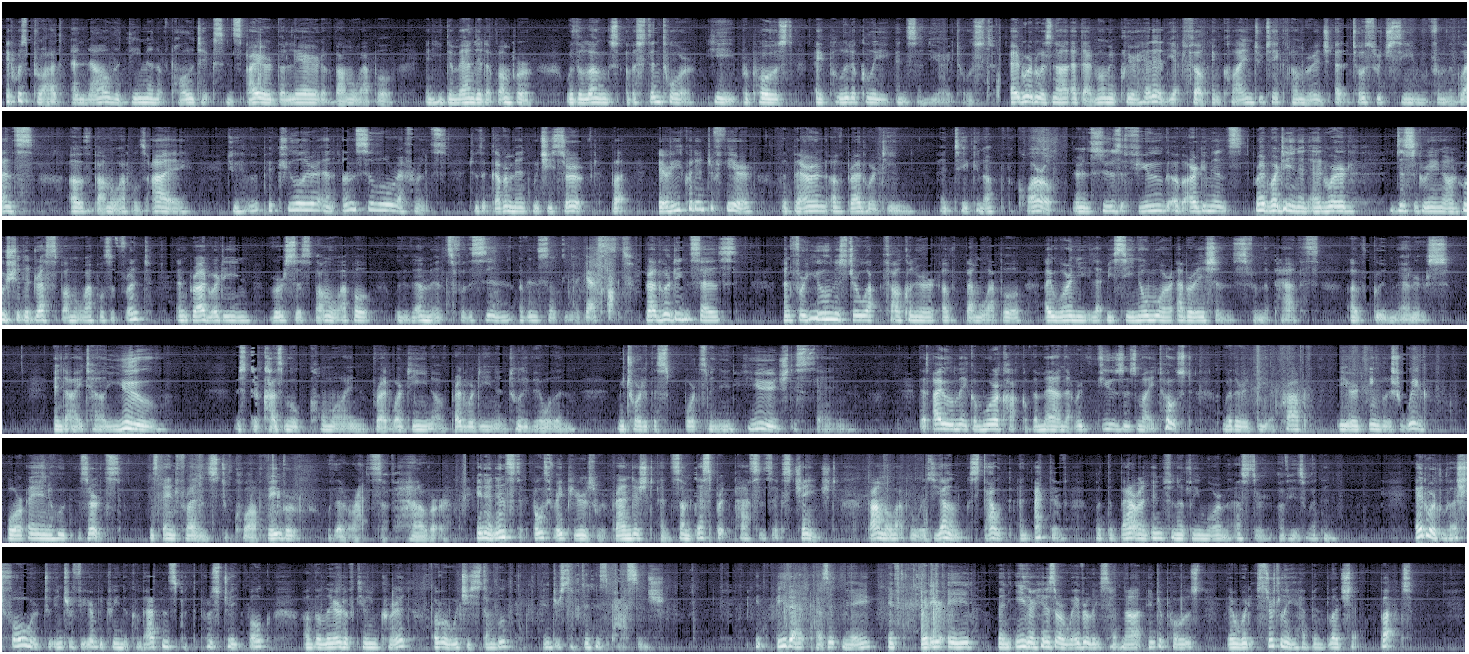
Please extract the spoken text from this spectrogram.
It was brought, and now the demon of politics inspired the laird of Balmawhapple, and he demanded a bumper with the lungs of a stentor. He proposed a politically incendiary toast. Edward was not at that moment clear-headed, yet felt inclined to take umbrage at a toast which seemed, from the glance of Balmawhapple's eye, to have a peculiar and uncivil reference to the government which he served. But ere he could interfere, the Baron of Bradwardine had taken up the quarrel. There ensues a fugue of arguments, Bradwardine and Edward disagreeing on who should address Balmawhapple's affront, and Bradwardine versus Balmawhapple with vehemence for the sin of insulting a guest. Bradwardine says, And for you, Mr. Falconer of Balmawhapple, I warn ye, let me see no more aberrations from the paths of good manners. And I tell you, Mr. Cosmo Comyne Bradwardine of Bradwardine and Tullyveolan, retorted the sportsman in huge disdain, that I will make a moorcock of the man that refuses my toast, whether it be a crop-eared English Whig or ane who deserts his ain friends to claw favour with the rats of Hanover. In an instant, both rapiers were brandished and some desperate passes exchanged. Balmawhapple was young, stout, and active, but the Baron infinitely more master of his weapon. Edward rushed forward to interfere between the combatants, but the prostrate bulk of the Laird of Killancureit, over which he stumbled, intercepted his passage. Be that as it may, if readier aid than either his or Waverley's had not interposed, there would certainly have been bloodshed. But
